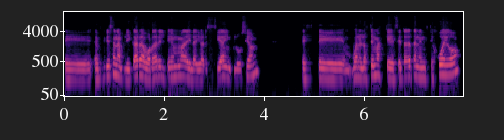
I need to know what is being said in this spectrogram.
eh, empiezan a aplicar, a abordar el tema de la diversidad e inclusión. Este, bueno, los temas que se tratan en este juego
